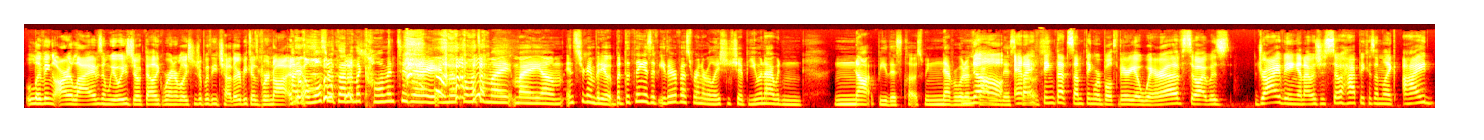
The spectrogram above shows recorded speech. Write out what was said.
living our lives and we always joke that like we're in a relationship with each other because we're not. I almost wrote that in the comment today in the comments on my my um, Instagram video. But the thing is, if either of us were in a relationship, you and I would n- not be this close. We never would have no, gotten this. And I think that's something we're both very aware of. So I was driving and I was just so happy because I'm like I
